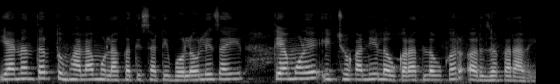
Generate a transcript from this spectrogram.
यानंतर तुम्हाला मुलाखतीसाठी बोलवले जाईल. त्यामुळे इच्छुकांनी लवकरात लवकर अर्ज करावे.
